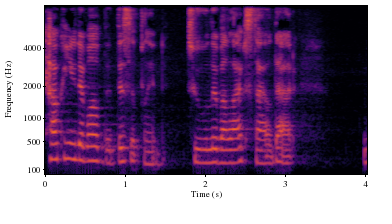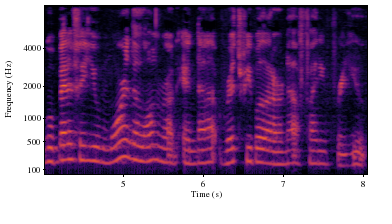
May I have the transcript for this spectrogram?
how can you develop the discipline to live a lifestyle that will benefit you more in the long run and not rich people that are not fighting for you?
